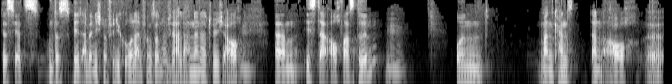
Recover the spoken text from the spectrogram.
das jetzt, und das gilt aber nicht nur für die Corona-Impfung, sondern für alle anderen natürlich auch, mhm. ähm, ist da auch was drin. Mhm. Und man kann es dann auch, äh,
